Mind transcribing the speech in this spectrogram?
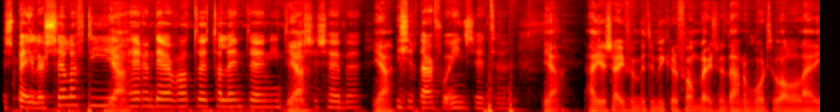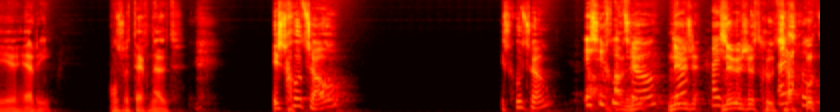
de spelers zelf... die Ja. her en der wat talenten en interesses hebben. Ja. Die zich daarvoor inzetten. Ja, hij is even met de microfoon bezig. Daarom hoort u allerlei herrie. Onze techneut. Is het goed zo? Is het goed zo? Is hij goed Oh, nu, zo? Nu, Ja, is, hij nu goed. is het goed Hij zo. goed,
